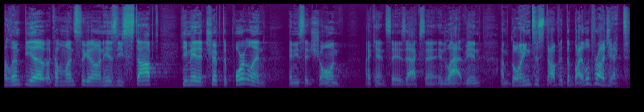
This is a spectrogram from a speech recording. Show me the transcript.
Olympia a couple months ago and his, he stopped, he made a trip to Portland and he said, Shon, I can't say his accent in Latvian, I'm going to stop at the Bible Project.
